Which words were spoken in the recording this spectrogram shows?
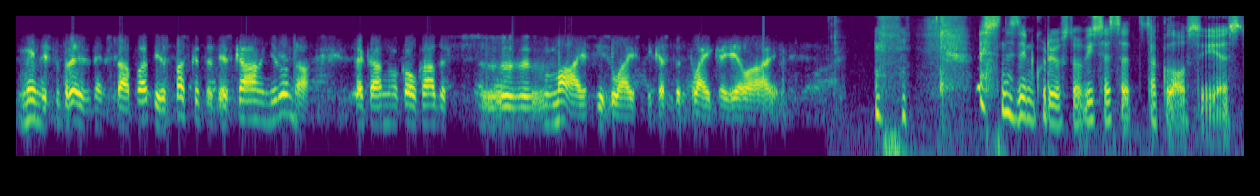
ministru prezidents tāpat, jūs paskatieties, kā viņi runā. Tā kā no kaut kādas uh, mājas izlaisti, kas tur tvaika ielā ir. es nezinu, kur jūs to visu esat saklausījies.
